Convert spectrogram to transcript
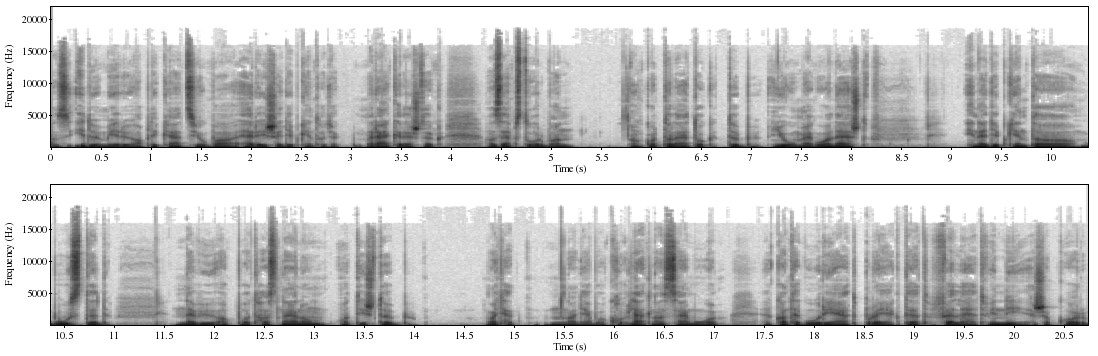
az időmérő applikációba. Erre is egyébként, hogyha rákerestek az App Store-ban, akkor találtok több jó megoldást. Én egyébként a Boosted nevű appot használom, ott is több, vagy hát nagyjából korlátlan számú kategóriát, projektet fel lehet vinni, és akkor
